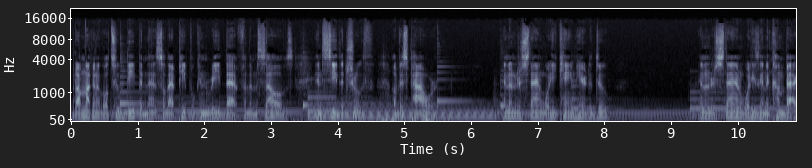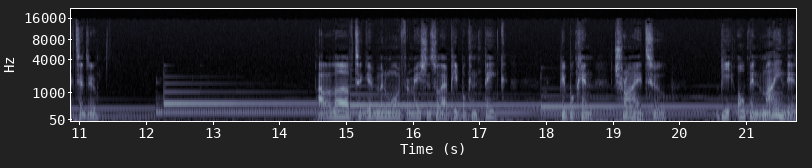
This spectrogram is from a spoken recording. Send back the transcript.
But I'm not going to go too deep in that so that people can read that for themselves and see the truth of his power and understand what he came here to do and understand what he's going to come back to do. I love to give minimal information so that people can think, people can try to be open minded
